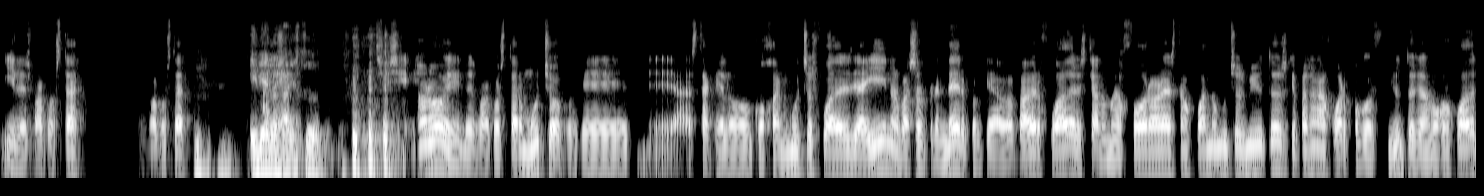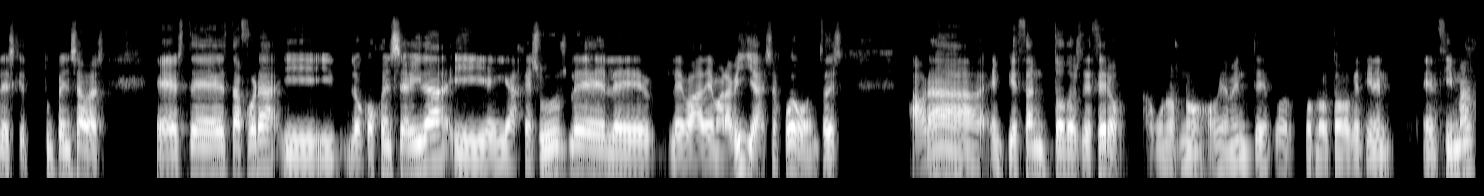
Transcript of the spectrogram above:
y les va a costar. Les va a costar. Y bien a lo sabes tú. Sí, sí, no, no, y les va a costar mucho porque eh, hasta que lo cojan muchos jugadores de ahí nos va a sorprender porque va a haber jugadores que a lo mejor ahora están jugando muchos minutos que pasan a jugar pocos minutos y a lo mejor jugadores que tú pensabas este está fuera y, y lo coge enseguida y, y a Jesús le, le, le, va de maravilla ese juego. Entonces, ahora empiezan todos de cero, algunos no, obviamente, por, por lo, todo lo que tienen encima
